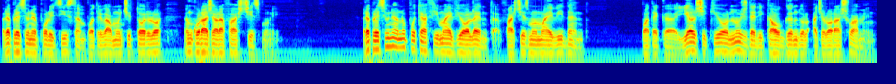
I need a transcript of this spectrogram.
Represiune polițistă împotriva muncitorilor, încurajarea fascismului. Represiunea nu putea fi mai violentă, fascismul mai evident. Poate că el și Chio nu-și dedicau gândul acelorași oameni.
